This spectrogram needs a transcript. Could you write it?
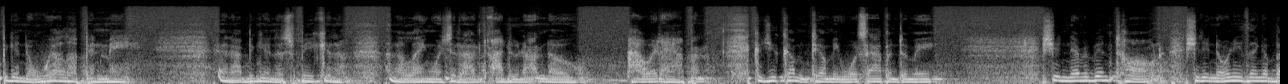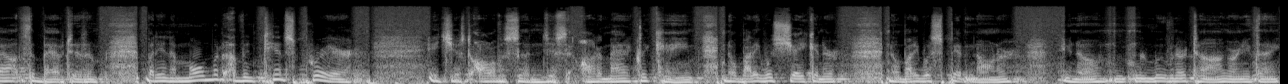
begin to well up in me. And I began to speak in a, in a language that I, I do not know how it happened. Could you come and tell me what's happened to me? She had never been taught. She didn't know anything about the baptism. But in a moment of intense prayer, it just all of a sudden just automatically came. Nobody was shaking her. Nobody was spitting on her, you know, moving her tongue or anything.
